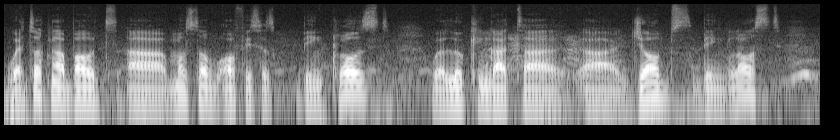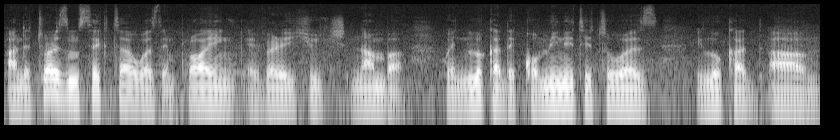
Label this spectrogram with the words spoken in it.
We're talking about uh, most of offices being closed. We're looking at uh, uh, jobs being lost. And the tourism sector was employing a very huge number. When you look at the community tours, you look at um,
